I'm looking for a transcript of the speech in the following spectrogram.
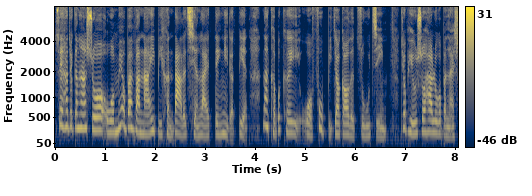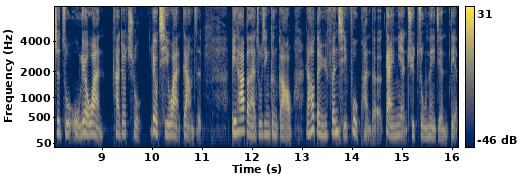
所以他就跟他说：我没有办法拿一笔很大的钱来顶你的店，那可不可以我付比较高的租金？就比如说，他如果本来是租五六万，他就出六七万这样子。”比他本来租金更高，然后等于分期付款的概念去租那间店。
